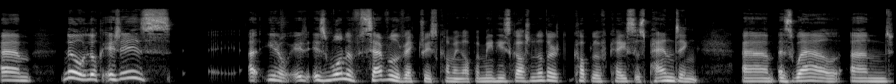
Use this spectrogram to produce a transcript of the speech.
um, no, look, it is, uh, you know, it is one of several victories coming up. I mean, he's got another couple of cases pending um, as well, and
